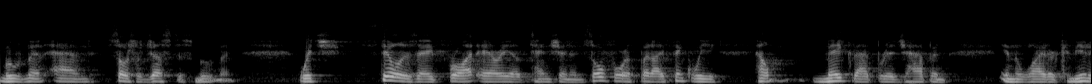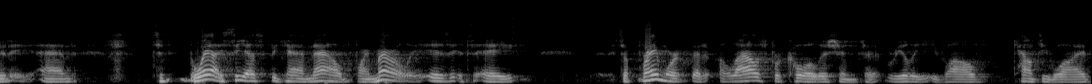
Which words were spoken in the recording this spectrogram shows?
movement and social justice movement, which still is a fraught area of tension and so forth, but I think we help make that bridge happen in the wider community. And to, the way I see SBCAN now primarily is it's a it's a framework that allows for coalition to really evolve countywide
